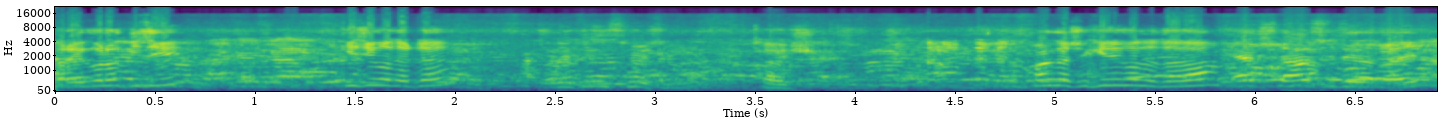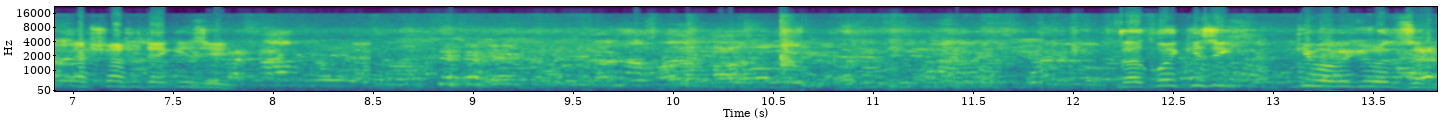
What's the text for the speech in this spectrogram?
আর এগুলো কেজি? কেজি কত এটা? ছয়শো। পাঙ্গাশো কেজি কত দাদা? একশো আশি টাকা ভাই। একশো আশি টাকা কেজি। দাদা কই কেজি কীভাবে বিক্রি করতেছেন?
